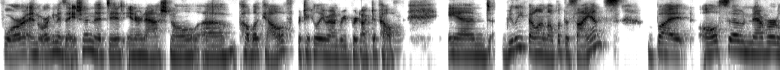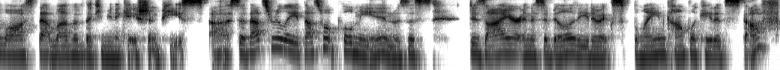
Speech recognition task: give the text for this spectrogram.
for an organization that did international uh, public health, particularly around reproductive health, and really fell in love with the science but also never lost that love of the communication piece. Uh, so that's really that's what pulled me in was this desire and this ability to explain complicated stuff.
